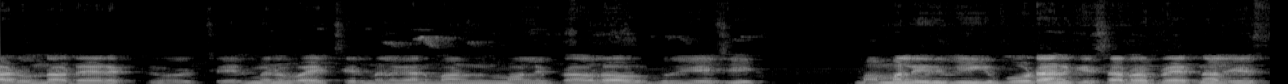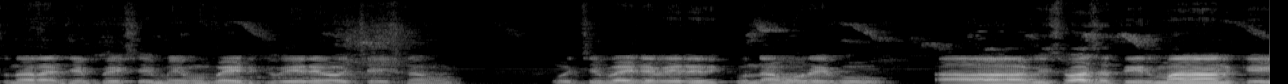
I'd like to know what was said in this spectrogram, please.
ఆడున్న డైరెక్ట్ చైర్మన్ వైస్ చైర్మన్ కానీ మమ్మల్ని ప్రలోభాలకు గురి చేసి మమ్మల్ని ఇది వీగిపోవడానికి సర్వ ప్రయత్నాలు చేస్తున్నారని చెప్పేసి మేము బయటికి వేరే వచ్చేసినాము. వచ్చి బయట వేరే దిక్కున్నాము. రేపు ఆ అవిశ్వాస తీర్మానానికి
